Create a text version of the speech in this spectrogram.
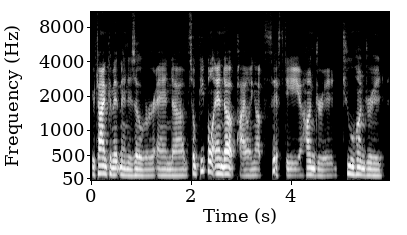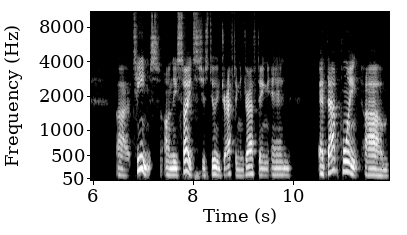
your time commitment is over, and uh, so people end up piling up 50, 100, 200 uh, teams on these sites just doing drafting and drafting. And at that point, um,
